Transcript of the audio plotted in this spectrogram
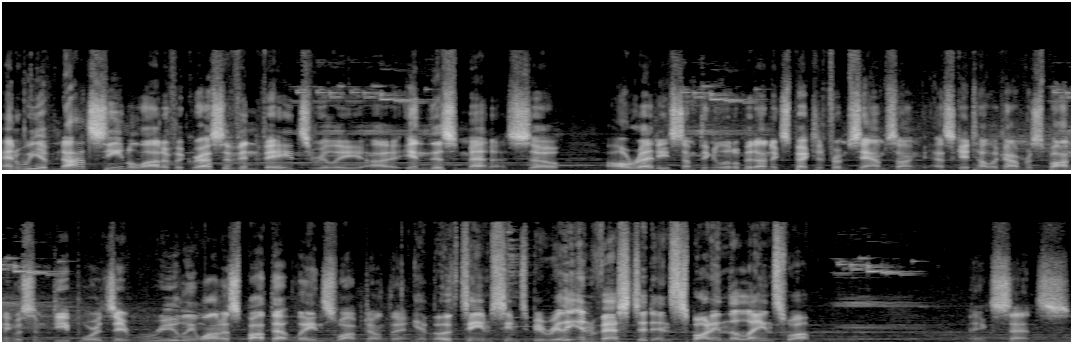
And we have not seen a lot of aggressive invades, really, uh, in this meta. So, already something a little bit unexpected from Samsung. SK Telecom responding with some deep wards. They really want to spot that lane swap, don't they? Yeah, both teams seem to be really invested in spotting the lane swap. Makes sense.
